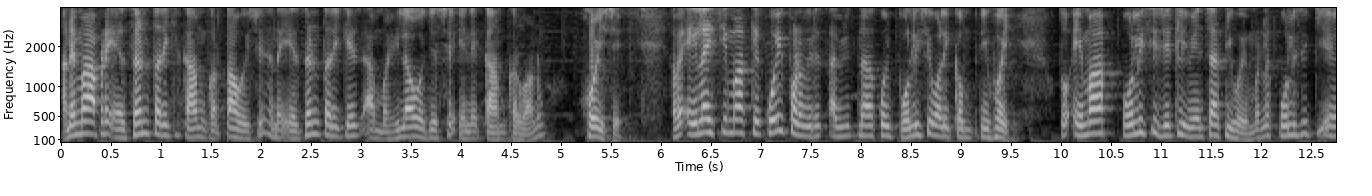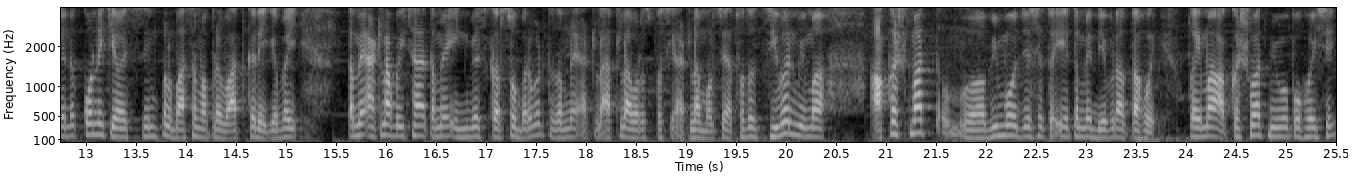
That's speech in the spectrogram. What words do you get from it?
અને એમાં આપણે એજન્ટ તરીકે કામ કરતા હોય છે અને એજન્ટ તરીકે જ આ મહિલાઓ જે છે એને કામ કરવાનું હોય છે. હવે એલઆઈસીમાં કે કોઈ પણ આવી રીતના કોઈ પોલિસીવાળી કંપની હોય તો એમાં પોલિસી જેટલી વેચાતી હોય, મતલબ પોલિસી કોને કહેવાય? સિમ્પલ ભાષામાં આપણે વાત કરીએ કે ભાઈ, તમે આટલા પૈસા તમે ઇન્વેસ્ટ કરશો, બરાબર? તો તમને આટલા આટલા વર્ષ પછી આટલા મળશે અથવા તો જીવન વીમા અકસ્માત વીમો જે છે તો એ તમે દેવડાવતા હોય. તો એમાં અકસ્માત વીમો પણ હોય છે.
